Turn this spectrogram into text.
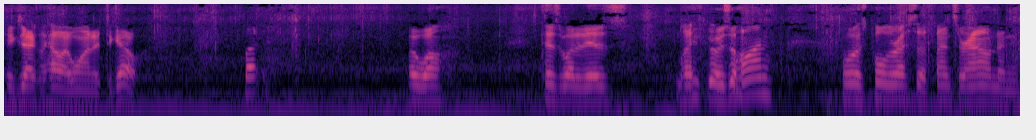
exactly how I wanted it to go. But oh well, it is what it is. Life goes on. We'll just pull the rest of the fence around and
